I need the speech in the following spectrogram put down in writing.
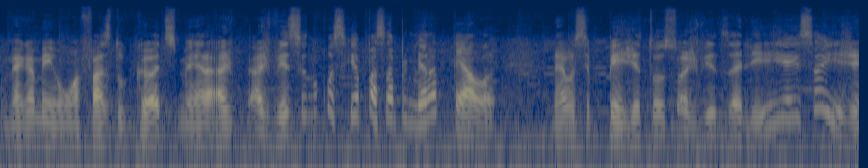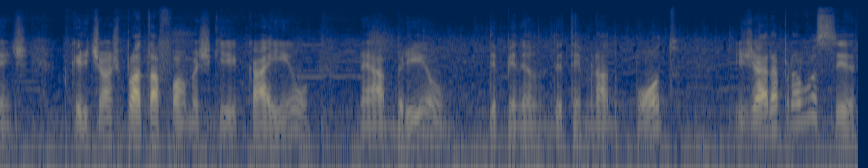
no Mega Man 1, a fase do Guts, era, às, às vezes você não conseguia passar a primeira tela. Né? Você perdia todas as suas vidas ali e é isso aí, gente. Porque ele tinha umas plataformas que caíam, né, abriam, dependendo de determinado ponto, e já era para você.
